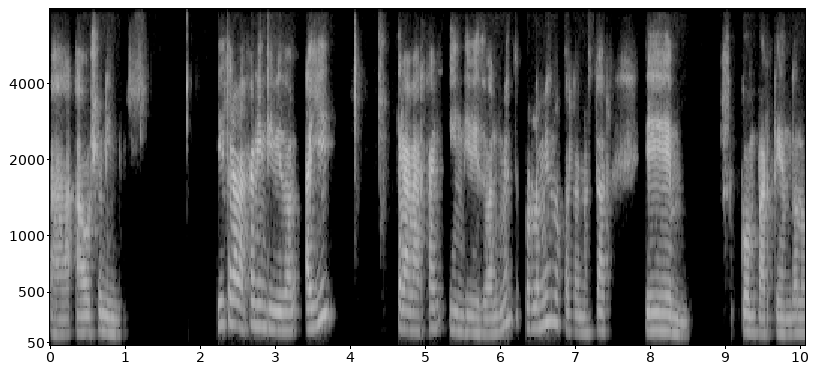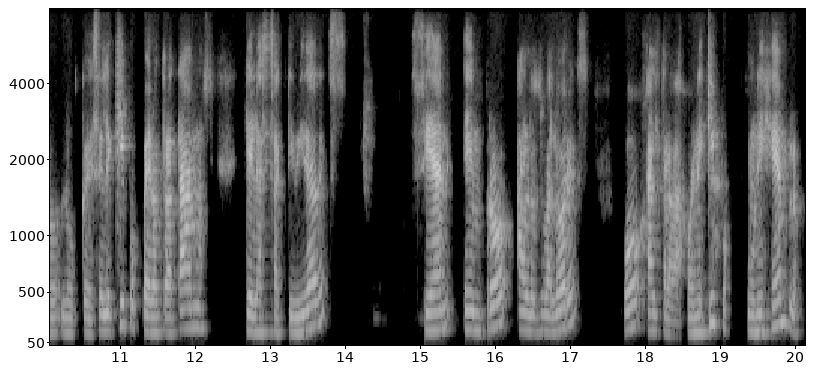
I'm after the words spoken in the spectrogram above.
a, a 8 niños. Y trabajan individual. Allí trabajan individualmente, por lo mismo, para no estar eh, compartiendo lo, lo que es el equipo, pero tratamos que las actividades sean en pro a los valores o al trabajo en equipo. Un ejemplo,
